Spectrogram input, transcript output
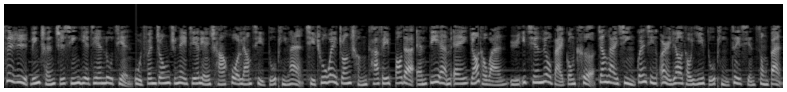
四日凌晨执行夜间路检，五分钟之内接连查获两起毒品案。起初未装成咖啡包的 MDMA 摇头丸逾一千六百公克，将赖姓、关姓二摇头一毒品罪嫌送办。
